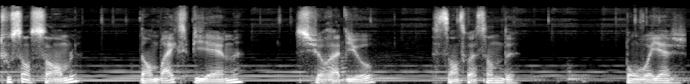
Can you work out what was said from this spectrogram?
tous ensemble, dans Breaks PM, sur Radio 162. Bon voyage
